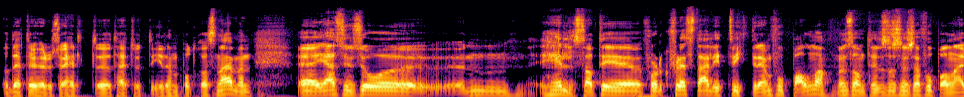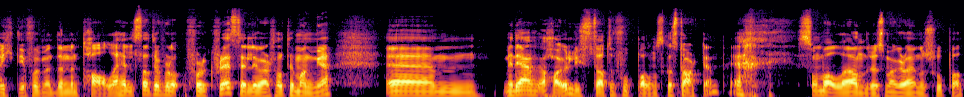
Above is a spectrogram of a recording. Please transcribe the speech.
og dette høres jo helt eh, teit ut i den podkasten her, men jeg syns jo helsa til folk flest er litt viktigere enn fotballen, da. Men samtidig så syns jeg fotballen er viktig for den mentale helsa til folk flest, eller i hvert fall til mange. Um, men jeg har jo lyst til at fotballen skal starte igjen. som alle andre som er glad i norsk fotball.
